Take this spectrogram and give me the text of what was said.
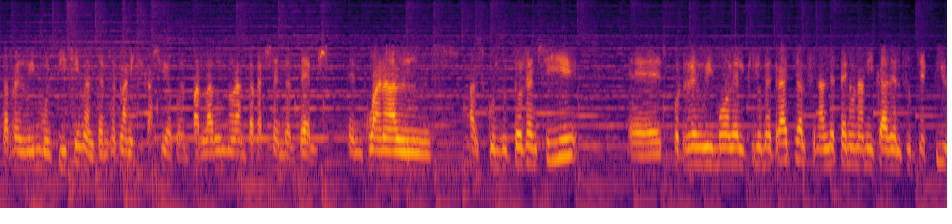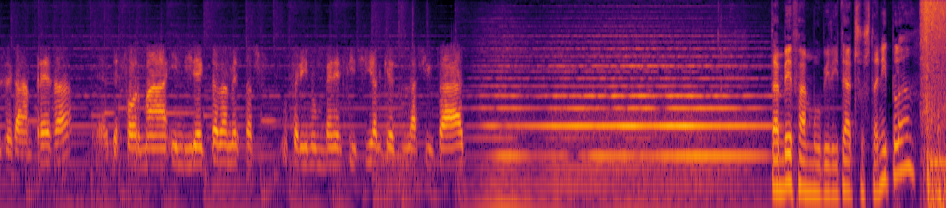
està reduint moltíssim el temps de planificació. Podem parlar d'un 90% del temps. En quant als, als conductors en si, eh, es pot reduir molt el quilometratge, al final depèn una mica dels objectius de cada empresa. Eh, de forma indirecta també estàs oferint un benefici al que és la ciutat també fan mobilitat sostenible.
